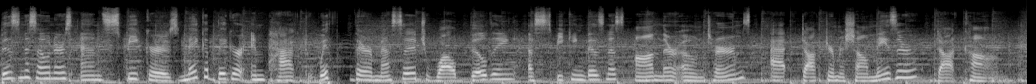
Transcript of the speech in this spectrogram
business owners and speakers make a bigger impact with their message while building a speaking business on their own terms at drmichellemazur.com.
